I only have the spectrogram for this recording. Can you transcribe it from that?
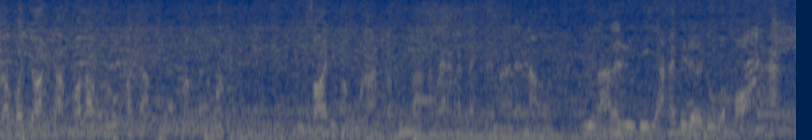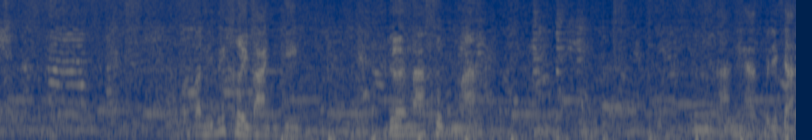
เราก็ย้อนกลับเพราะเราทะลุมาจากฝั่งกระนวดอีกซอยที่พังบุรัตเราเพิ่งมาครั้งแรกถ้าใครเคยมาแนะนำมีร้านอะไรดีๆอยากให้ไปเดินดูก็บอกนะฮะเพราะตอนนี้ไม่เคยมาจริงๆ เดินมาสุ่มมานี่ฮะนี่ฮะบบรรยากาศ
